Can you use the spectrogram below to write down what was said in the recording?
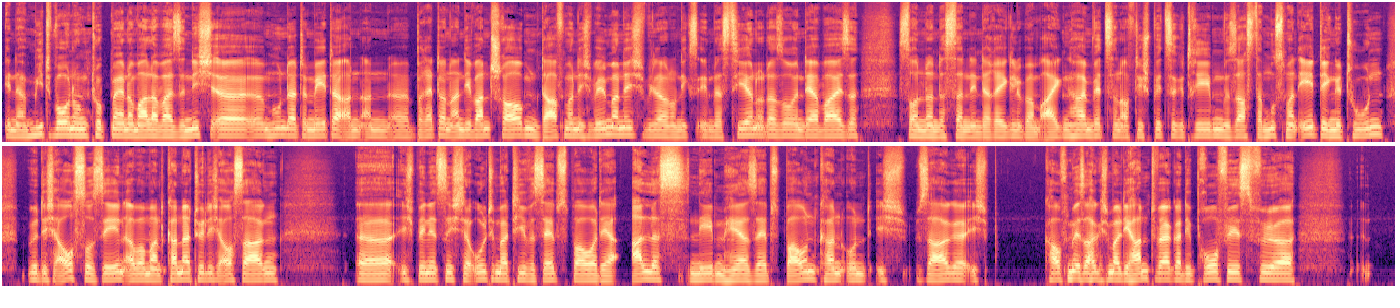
in einer Mietwohnung tut man ja normalerweise nicht äh, ähm, hunderte Meter an, an äh, Brettern an die Wand schrauben. Darf man nicht, will man nicht, will ja noch nichts investieren oder so in der Weise, sondern das dann in der Regel über dem Eigenheim wird es dann auf die Spitze getrieben. Du sagst, da muss man eh Dinge tun, würde ich auch so sehen, aber man kann natürlich auch sagen, äh, ich bin jetzt nicht der ultimative Selbstbauer, der alles nebenher selbst bauen kann und ich sage, ich kaufe mir, sage ich mal, die Handwerker, die Profis für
